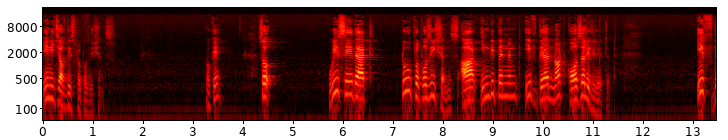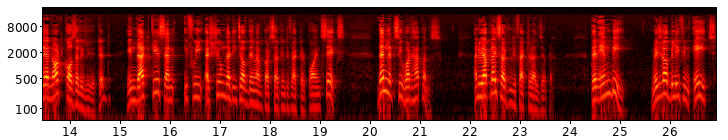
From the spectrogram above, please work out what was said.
in each of these propositions. Okay. So, we say that two propositions are independent if they are not causally related. If they are not causally related, in that case and if we assume that each of them have got certainty factor 0.6, then let us see what happens and we apply certainty factor algebra. Then MB measure of belief in H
